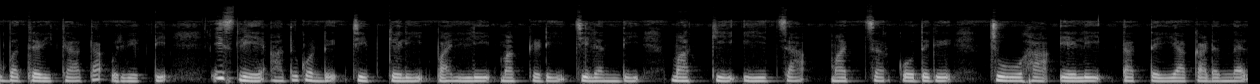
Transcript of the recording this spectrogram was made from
ഉപദ്രവിക്കാത്ത ഒരു വ്യക്തി. ഇസ്ലിയെ അതുകൊണ്ട് ചിപ്കലി പല്ലി മക്കടി ചിലന്തി മക്കി ഈച്ച മച്ചർ കൊതുക് ചൂഹ എലി തത്തയ്യ കടന്നൽ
